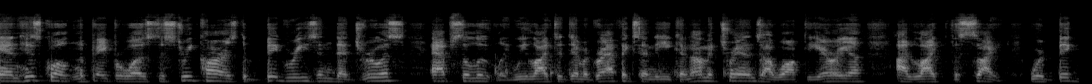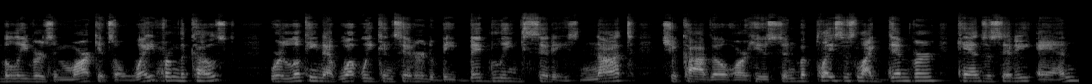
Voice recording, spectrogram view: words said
And his quote in the paper was The streetcar is the big reason that drew us. Absolutely. We like the demographics and the economic trends. I walked the area. I liked the site. We're big believers in markets away from the coast. We're looking at what we consider to be big league cities, not Chicago or Houston, but places like Denver, Kansas City, and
